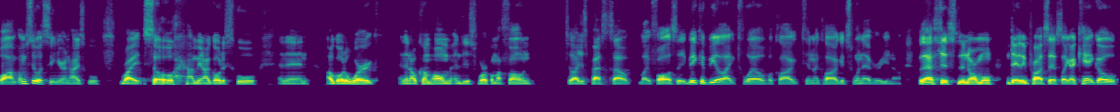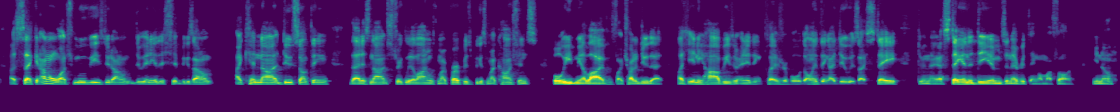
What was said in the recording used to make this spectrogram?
Well, I'm, I'm still a senior in high school, right? So I mean, I go to school, and then I'll go to work, and then I'll come home and just work on my phone till I just pass out, like fall asleep. It could be like 12 o'clock, 10 o'clock, it's whenever, you know. But that's just the normal daily process. Like I can't go a second. I don't watch movies, dude. I don't do any of this shit because I don't I cannot do something that is not strictly aligned with my purpose because my conscience will eat me alive if I try to do that. Like any hobbies or anything pleasurable, the only thing I do is I stay doing that. I stay in the DMs and everything on my phone, you know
